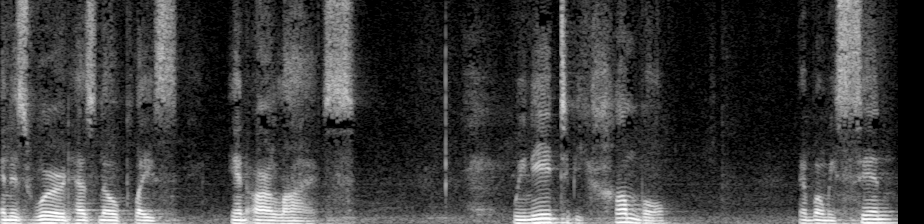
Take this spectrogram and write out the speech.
and his word has no place in our lives. We need to be humble, and when we sin,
